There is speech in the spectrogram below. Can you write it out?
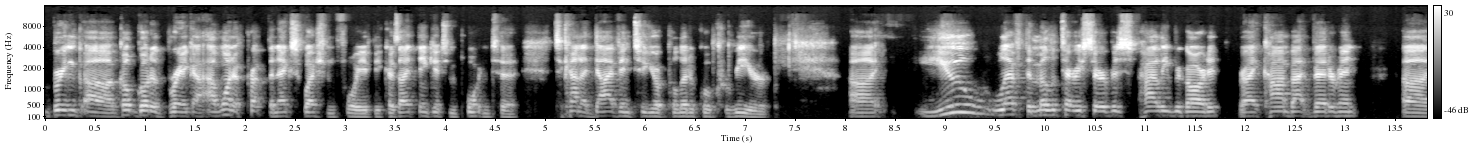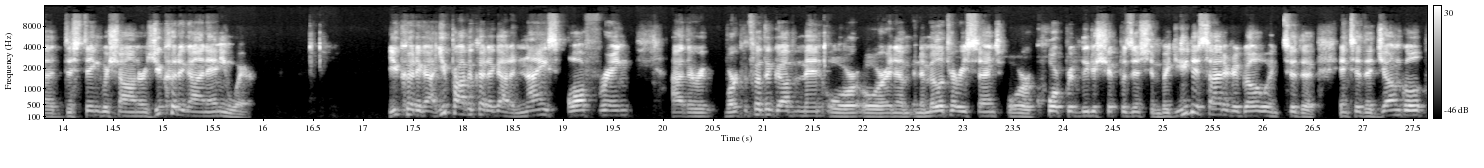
bring uh, go go to break, I, I want to prep the next question for you because I think it's important to to kind of dive into your political career. Uh, you left the military service, highly regarded, right? Combat veteran, uh, distinguished honors. You could have gone anywhere. You could have got, you probably could have got a nice offering, either working for the government or, or in a, in a military sense or a corporate leadership position. But you decided to go into the, into the jungle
